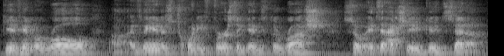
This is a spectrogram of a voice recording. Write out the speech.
Give him a role. Uh, Atlanta's 21st against the rush, so it's actually a good setup.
